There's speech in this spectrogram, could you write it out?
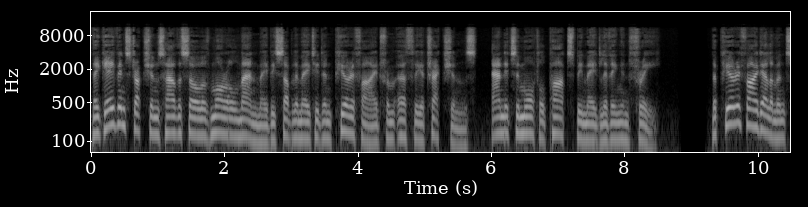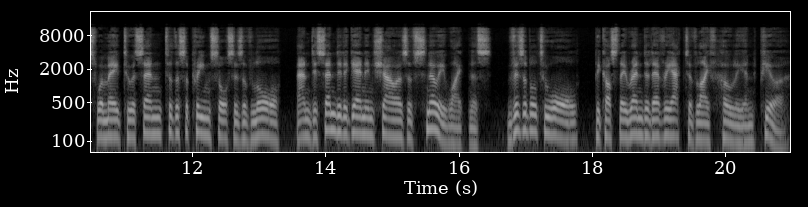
They gave instructions how the soul of moral man may be sublimated and purified from earthly attractions, and its immortal parts be made living and free. The purified elements were made to ascend to the supreme sources of law, and descended again in showers of snowy whiteness, visible to all, because they rendered every act of life holy and pure.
